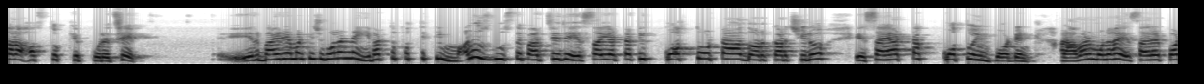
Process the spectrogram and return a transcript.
তারা হস্তক্ষেপ করেছে। এর বাইরে আমার কিছু বলার নেই। এবার তো প্রত্যেকটি মানুষ বুঝতে পারছে যে এসআইআরটা ঠিক কতটা দরকার ছিল এসআইআরটা কত ইম্পর্টেন্ট আর আমার মনে হয় এসআইআর পর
